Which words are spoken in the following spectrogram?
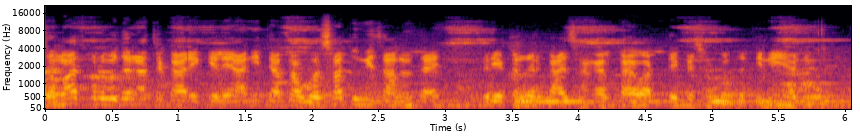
समाज प्रबोधनाचं कार्य केलं आहे आणि त्याचा वसा तुम्ही चालवताय. तर एकंदर काय सांगाल काय वाटतंय कशा पद्धतीने या ठिकाणी?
